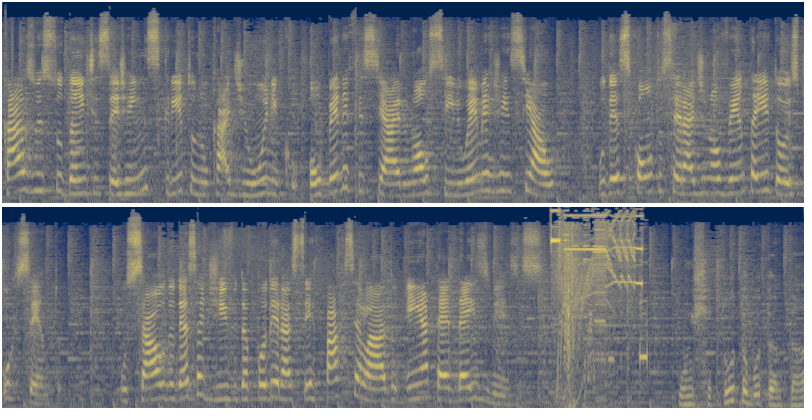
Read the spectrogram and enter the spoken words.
Caso o estudante seja inscrito no CAD único ou beneficiário no auxílio emergencial, o desconto será de 92%. O saldo dessa dívida poderá ser parcelado em até 10 vezes. O Instituto Butantan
